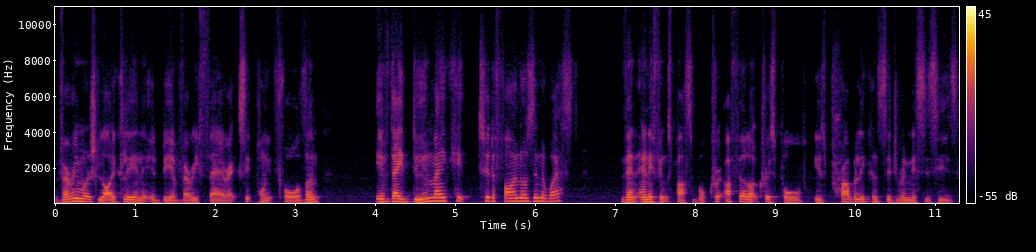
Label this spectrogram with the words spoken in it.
very much likely, and it'd be a very fair exit point for them if they do make it to the finals in the West, then anything's possible. I feel like Chris Paul is probably considering this as his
